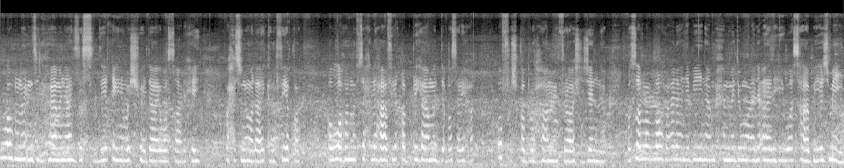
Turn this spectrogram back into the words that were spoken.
اللهم أنزلها منازل الصديقين والشهداء والصالحين. وحسن أولئك رفيقا. اللهم افسح لها في قبرها مد بصرها. وافرش قبرها من فراش الجنة. وصلى الله على نبينا محمد وعلى آله وأصحابه أجمعين.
